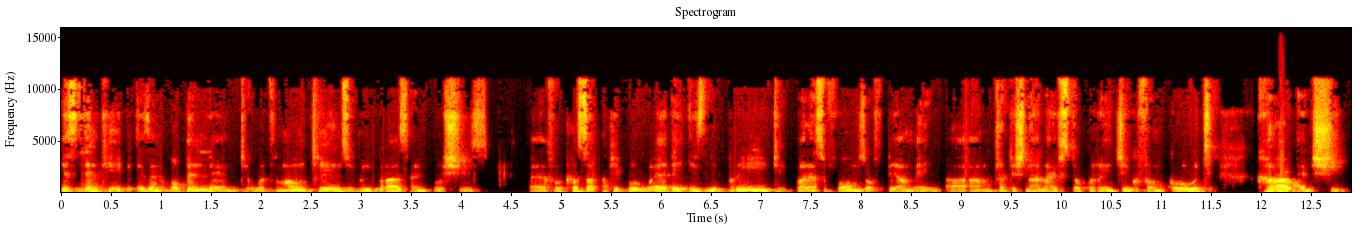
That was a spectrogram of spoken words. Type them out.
Eastern Cape is an open land with mountains, rivers, and bushes. Uh, for Xhosa people, where they easily breed various forms of their main um, traditional livestock, ranging from goat, cow, and sheep.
